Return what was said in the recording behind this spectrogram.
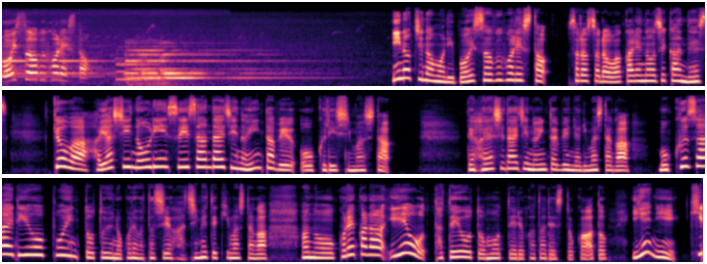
Voice of Forest。いのちの森 Voice of Forest。そろそろお別れのお時間です今日は林農林水産大臣のインタビューお送りしました。で林大臣のインタビューにありましたが木材利用ポイントというのこれ私初めて聞きましたがあのこれから家を建てようと思っている方ですとかあと家に木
